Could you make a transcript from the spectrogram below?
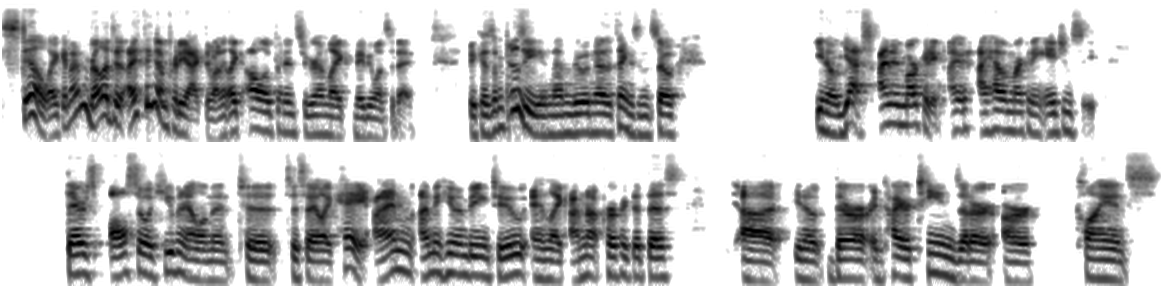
still like and I'm relative I think I'm pretty active on it. Like I'll open Instagram like maybe once a day because I'm busy and I'm doing other things. And so you know, yes, I'm in marketing. I, I have a marketing agency there's also a human element to to say like hey i'm i'm a human being too and like i'm not perfect at this. Uh, you know there are entire teams that are our clients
